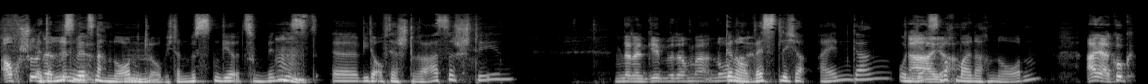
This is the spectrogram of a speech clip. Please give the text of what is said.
auch schöner. Äh, dann müssen wir Rinde. jetzt nach Norden, Mhm. glaube ich. Dann müssten wir zumindest äh, wieder auf der Straße stehen. Na, dann geben wir doch mal Norden. Genau, ein. westlicher Eingang und Ah, jetzt ja. noch mal nach Norden. Ah ja, guck.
